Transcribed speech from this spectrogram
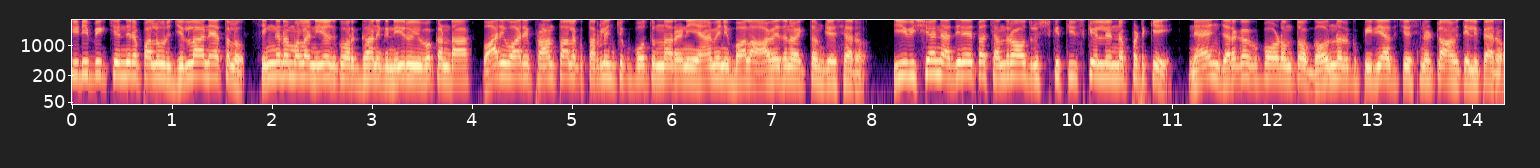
టీడీపీకి చెందిన పలువురు జిల్లా నేతలు సింగనమల నియోజకవర్గానికి నీరు ఇవ్వకుండా వారి వారి ప్రాంతాలకు తరలించుకుపోతున్నారని యామిని బాల ఆవేదన వ్యక్తం చేశారు. ఈ విషయాన్ని అధినేత చంద్రబాబు దృష్టికి తీసుకెళ్ళినప్పటికీ న్యాయం జరగకపోవడంతో గవర్నర్కు ఫిర్యాదు చేసినట్లు ఆమె తెలిపారు.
